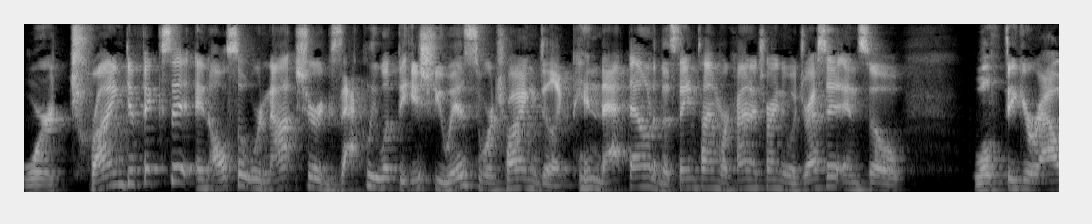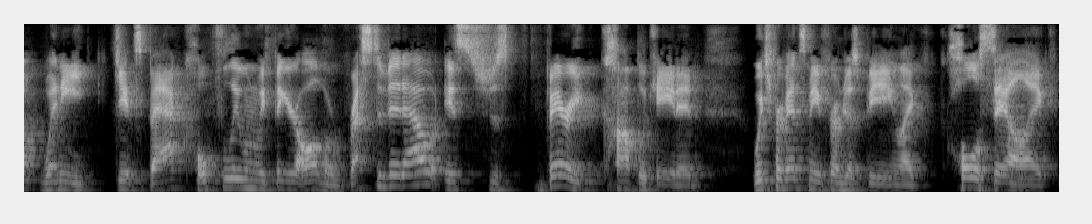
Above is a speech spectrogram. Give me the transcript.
we're trying to fix it and also we're not sure exactly what the issue is so we're trying to like pin that down. At the same time we're kind of trying to address it and so we'll figure out when he gets back. Hopefully when we figure all the rest of it out it's just very complicated which prevents me from just being like wholesale like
